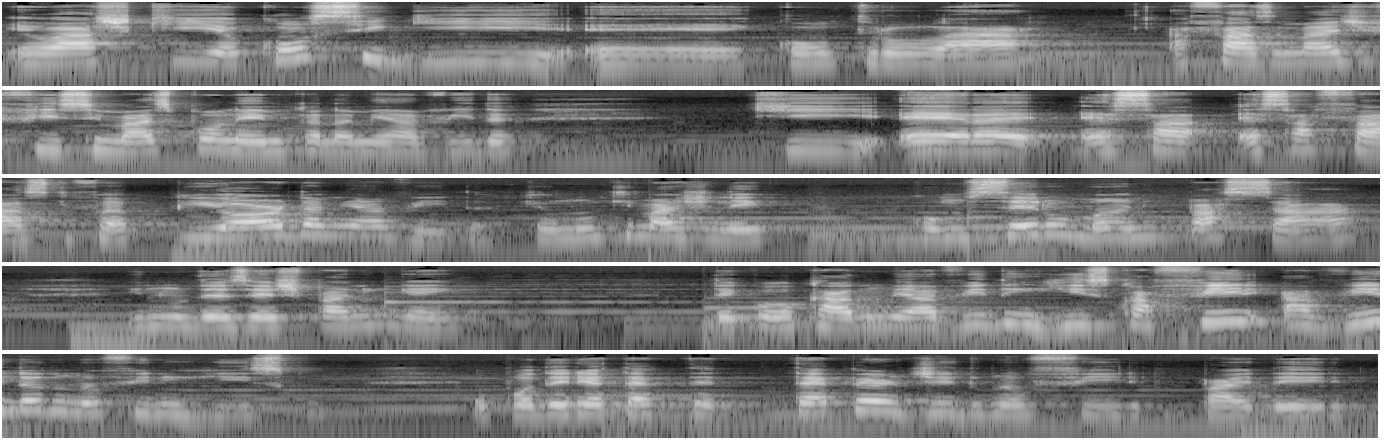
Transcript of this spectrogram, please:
Eu acho que eu consegui é, controlar a fase mais difícil e mais polêmica da minha vida, que era essa, essa fase que foi a pior da minha vida, que eu nunca imaginei como ser humano passar e não desejo para ninguém. Ter colocado minha vida em risco, a, fi, a vida do meu filho em risco. Eu poderia até ter até perdido meu filho, o pai dele,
